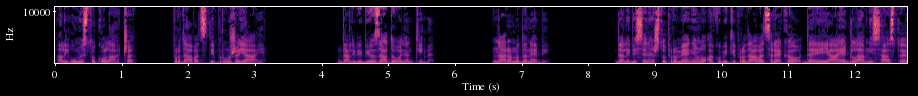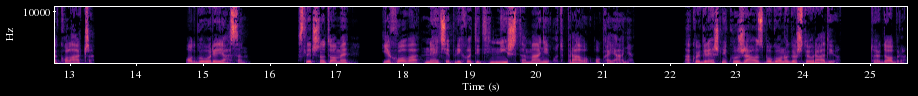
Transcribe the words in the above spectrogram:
Ali umesto kolača, prodavac ti pruža jaje. Da li bi bio zadovoljan time? Naravno da ne bi. Da li bi se nešto promenilo ako bi ti prodavac rekao da je jaje glavni sastojak kolača? Odgovor je jasan. Slično tome, Jehova neće prihvatiti ništa manje od pravog pokajanja. Ako je grešniku žao zbog onoga što je uradio, to je dobro.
